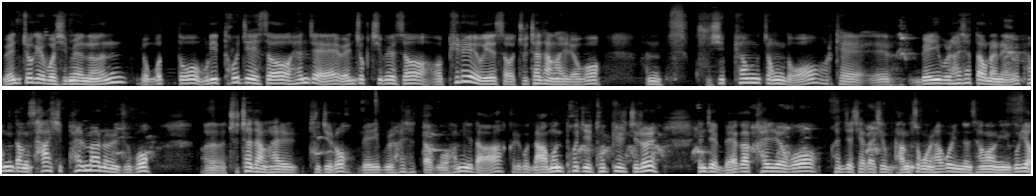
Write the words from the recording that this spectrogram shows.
왼쪽에 보시면은 이것도 우리 토지에서 현재 왼쪽 집에서 어, 필요에 의해서 주차장 하려고 한 90평 정도 이렇게 매입을 하셨다고 하네요. 평당 48만 원을 주고 어, 주차장 할 부지로 매입을 하셨다고 합니다. 그리고 남은 토지 두 필지를 현재 매각하려고 현재 제가 지금 방송을 하고 있는 상황이고요.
